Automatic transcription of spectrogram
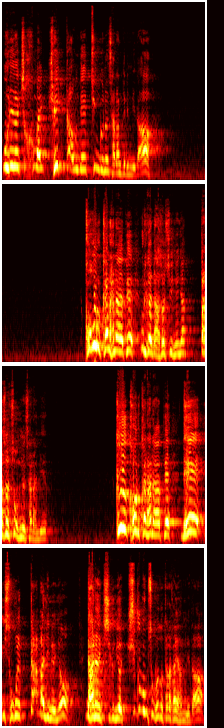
우리는 정말 죄 가운데 뒹구는 사람들입니다. 거룩한 하나 앞에 우리가 나설 수 있느냐? 나설 수 없는 사람이에요. 그 거룩한 하나 앞에 내 속을 까발리면요. 나는 지금요 죽음의 속으로도 들어가야 합니다.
